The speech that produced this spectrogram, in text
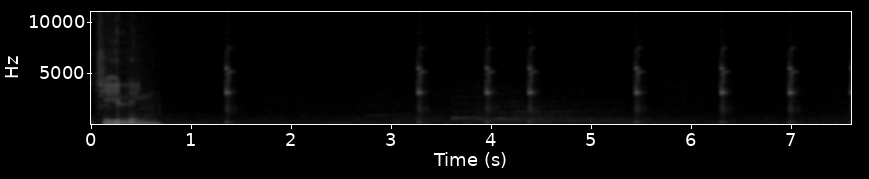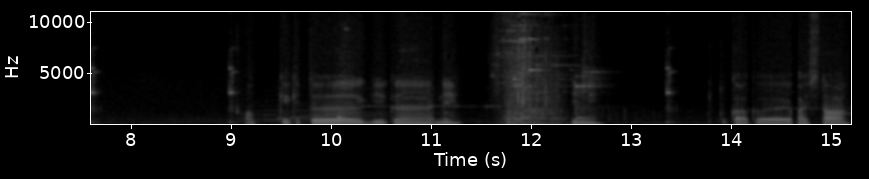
Cici healing. Okey, kita pergi ke ni. Sini. Tukar ke 5 star.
